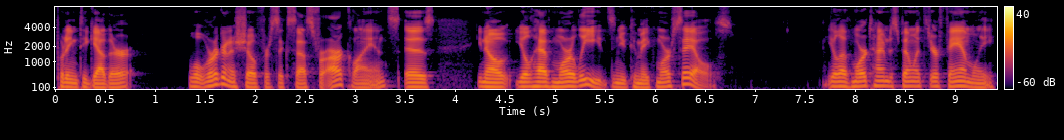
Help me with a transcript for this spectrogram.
putting together, what we're going to show for success for our clients is, you know, you'll have more leads and you can make more sales You'll have more time to spend with your family.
